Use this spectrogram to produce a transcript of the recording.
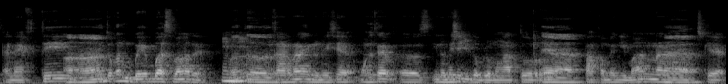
NFT Ah. itu kan bebas banget ya. Betul. Karena Indonesia, maksudnya uh, Indonesia juga belum mengatur Ya. pakemnya gimana, Ya. terus kayak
